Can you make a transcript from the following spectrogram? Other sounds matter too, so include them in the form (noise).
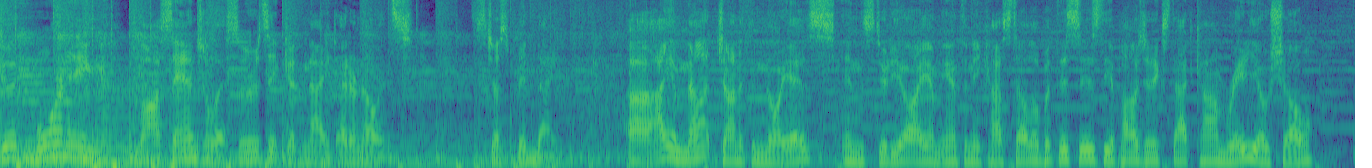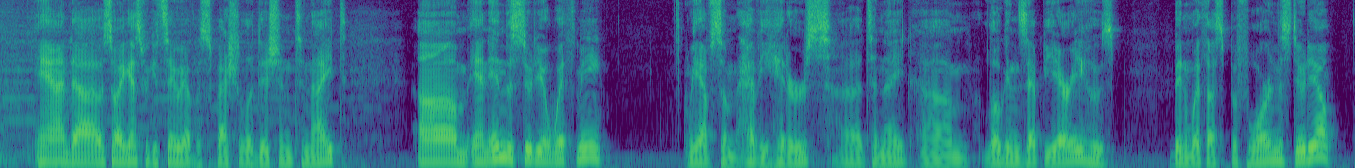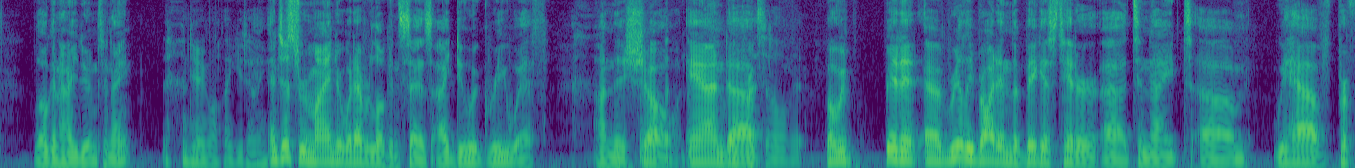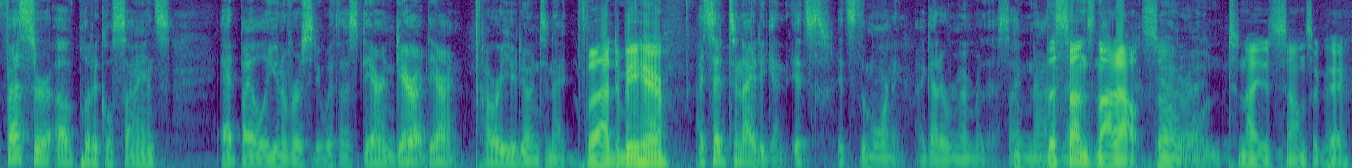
Good morning, Los Angeles. Or is it good night? I don't know. It's it's just midnight. Uh, I am not Jonathan Noyes in the studio. I am Anthony Costello, but this is the apologetics.com radio show. And uh, so I guess we could say we have a special edition tonight. Um, and in the studio with me, we have some heavy hitters uh, tonight. Um, Logan Zeppieri, who's been with us before in the studio. Logan, how are you doing tonight? (laughs) Doing well, thank you, Tony. And just a reminder, whatever Logan says, I do agree with on this show. (laughs) And We'll uh, press it a little bit. but we've been uh, really brought in the biggest hitter uh, tonight. Um, we have professor of political science at Biola University with us, Darren Guerra. Darren, how are you doing tonight? Glad to be here. I said tonight again. It's it's the morning. I got to remember this. I'm not The sun's not out, so Yeah, right. tonight it sounds okay.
